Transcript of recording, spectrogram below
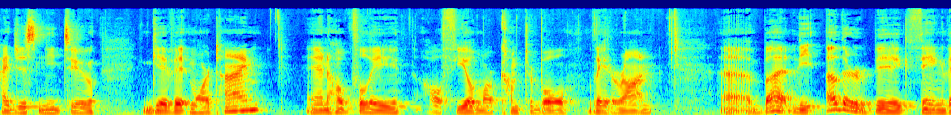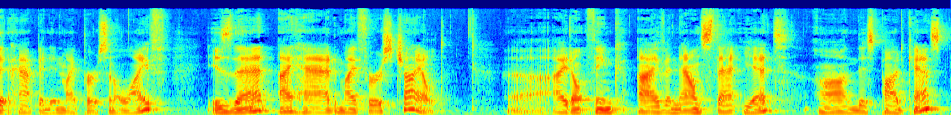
I just need to give it more time, and hopefully I'll feel more comfortable later on. Uh, but the other big thing that happened in my personal life is that I had my first child. Uh, I don't think I've announced that yet on this podcast.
